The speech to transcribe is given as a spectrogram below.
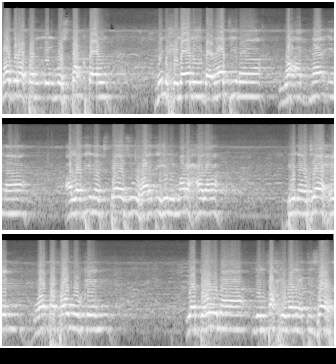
نظرة للمستقبل من خلال بناتنا وأبنائنا الذين اجتازوا هذه المرحلة بنجاح وتفوق يدعونا للفخر والاعتزاز.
